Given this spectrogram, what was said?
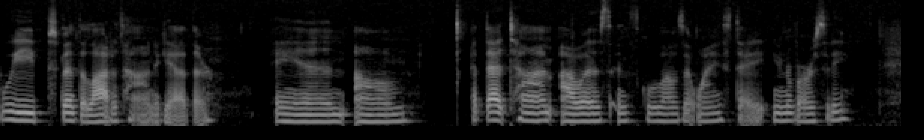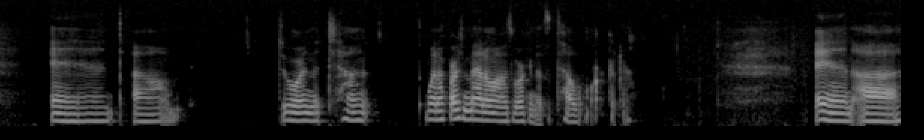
we spent a lot of time together, and um, at that time I was in school. I was at Wayne State University and um, during the time, when I first met him, I was working as a telemarketer. And uh,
